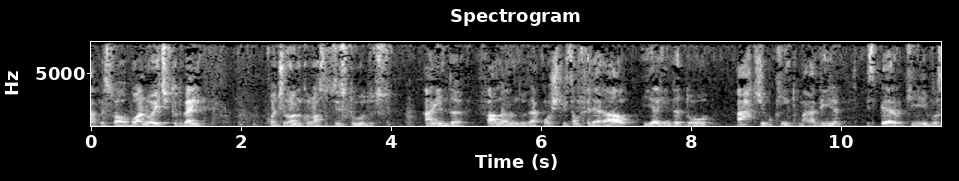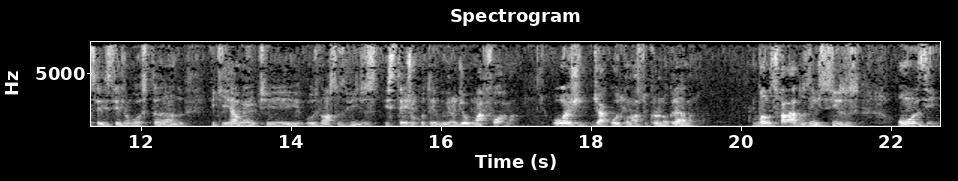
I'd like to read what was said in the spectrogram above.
Olá pessoal, boa noite, tudo bem? Continuando com nossos estudos, ainda falando da Constituição Federal e ainda do artigo 5 maravilha? Espero que vocês estejam gostando e que realmente os nossos vídeos estejam contribuindo de alguma forma. Hoje, de acordo com o nosso cronograma, vamos falar dos incisos 11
